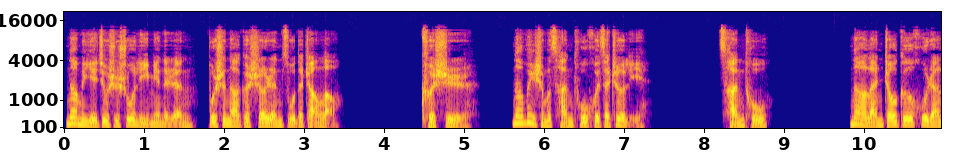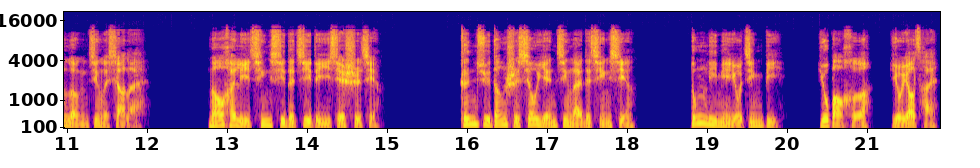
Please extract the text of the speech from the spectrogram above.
那么也就是说，里面的人不是那个蛇人族的长老。可是。那为什么残图会在这里？残图？纳兰朝歌忽然冷静了下来，脑海里清晰的记得一些事情。根据当时萧炎进来的情形，东立面有金币，有宝盒，有药材，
